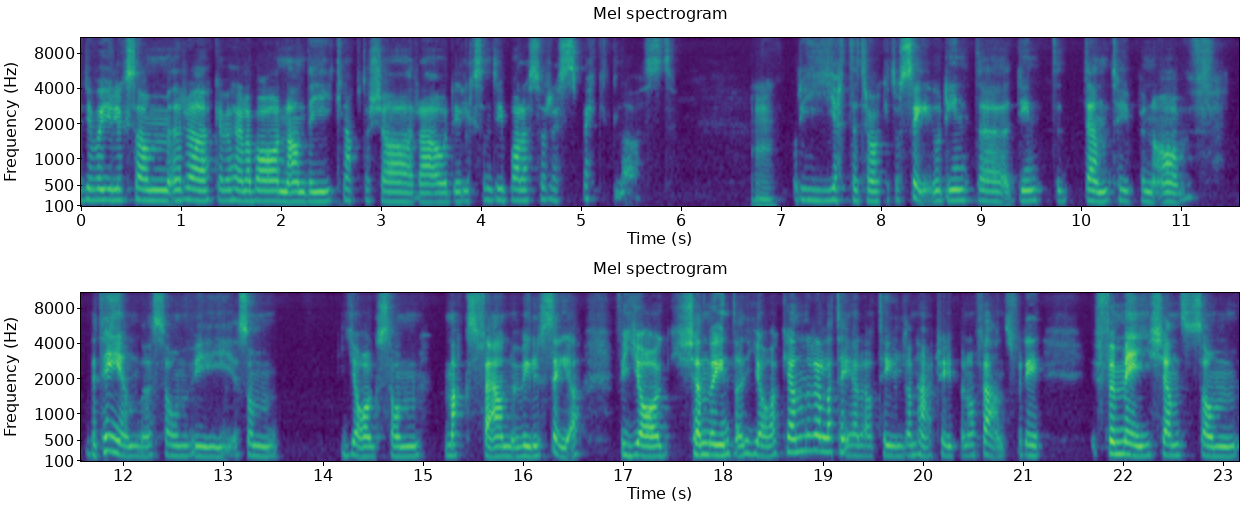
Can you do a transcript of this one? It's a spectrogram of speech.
det var ju liksom rök över hela banan, det gick knappt att köra och det är liksom, det är bara så respektlöst. Mm. Och det är jättetråkigt att se och det är inte, det är inte den typen av beteende som vi, som jag som Max-fan vill se. För jag känner inte att jag kan relatera till den här typen av fans, för det, för mig känns som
